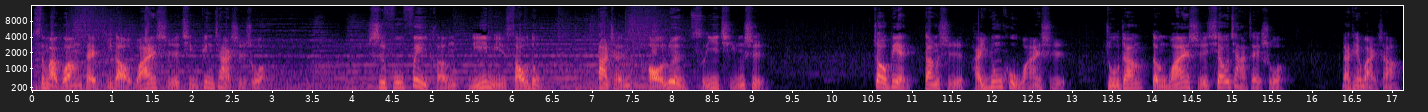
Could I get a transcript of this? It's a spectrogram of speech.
司马光在提到王安石请病假时说：“事夫沸腾，黎民骚动，大臣讨论此一情势。”赵卞当时还拥护王安石，主张等王安石销假再说。那天晚上，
